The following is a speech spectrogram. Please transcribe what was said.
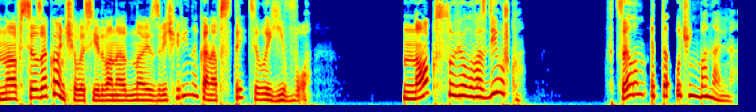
Но все закончилось, едва на одной из вечеринок она встретила его». «Нокс увел вас девушку?» В целом, это очень банально.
